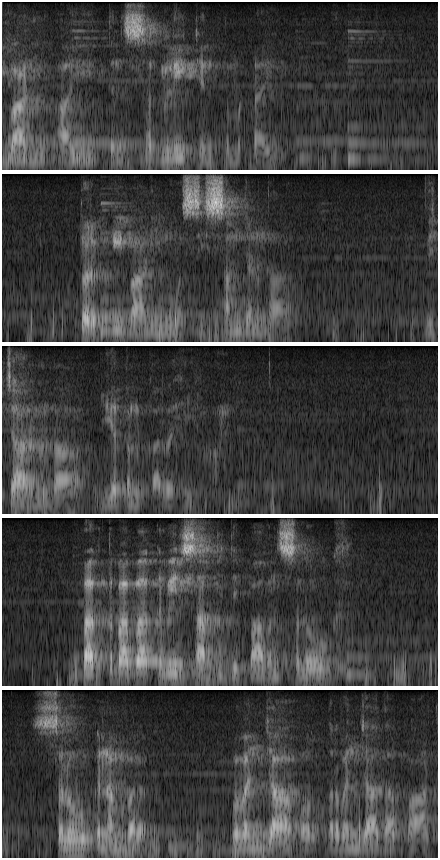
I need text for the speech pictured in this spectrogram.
ਬਾਣੀ ਆਈ, ਤਨ ਸਗਲੀ ਚਿੰਤ ਮਟਾਈ। ਤੁਰਕੀ ਬਾਣੀ ਨੂੰ ਅਸੀਂ ਸਮਝਣ ਦਾ, ਵਿਚਾਰਨ ਦਾ ਯਤਨ ਕਰ ਰਹੇ ਹਾਂ। ਭਗਤ ਬਾਬਾ ਕਬੀਰ ਸਾਹਿਬ ਜੀ ਦੇ ਪਾਵਨ ਸ਼ਲੋਕ ਸ਼ਲੋਕ ਨੰਬਰ 52 ਔਰ 53 ਦਾ ਪਾਠ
